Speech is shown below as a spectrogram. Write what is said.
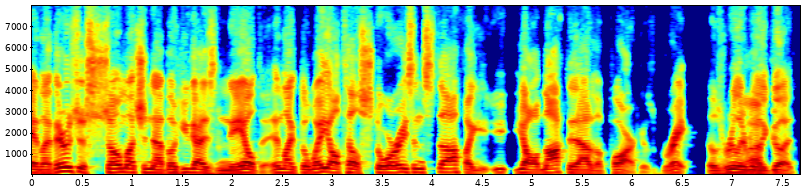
And like, there was just so much in that book. You guys nailed it. And like the way y'all tell stories and stuff, like y- y'all knocked it out of the park. It was great. It was really, really good.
